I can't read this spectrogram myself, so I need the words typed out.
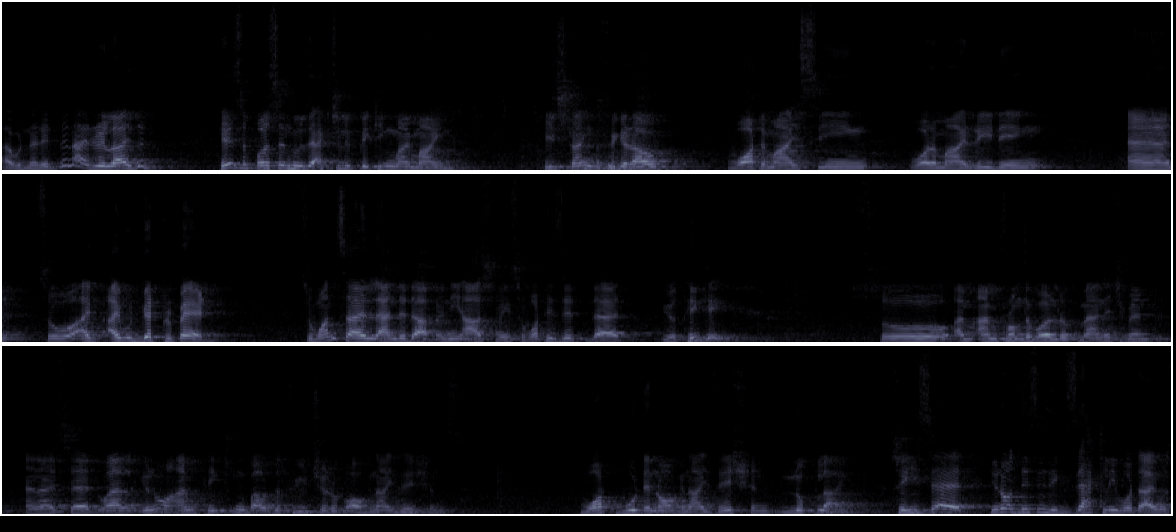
I would narrate then I realized that here's a person who's actually picking my mind he's trying to figure out what am I seeing what am I reading and so I, I would get prepared so once I landed up and he asked me, so what is it that you're thinking? So I'm, I'm from the world of management and I said, well, you know, I'm thinking about the future of organizations. What would an organization look like? So he said, you know, this is exactly what I was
